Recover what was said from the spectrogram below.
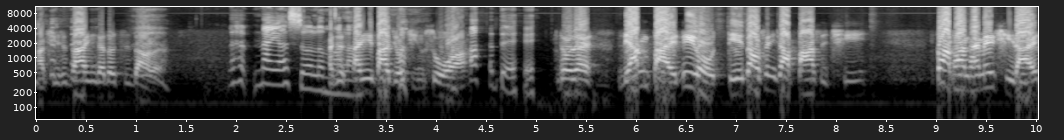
啊，其实大家应该都知道了。那那要说了吗？就三一八九紧缩啊。对。对不对？两百六跌到剩下八十七，大盘还没起来，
